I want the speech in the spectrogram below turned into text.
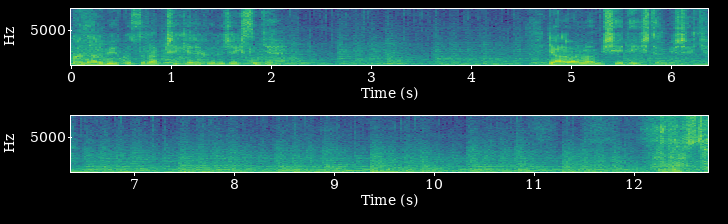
kadar büyük ızdırap çekerek öleceksin ki. Yalvarmam bir şey değiştirmeyecek. Kurban usta.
